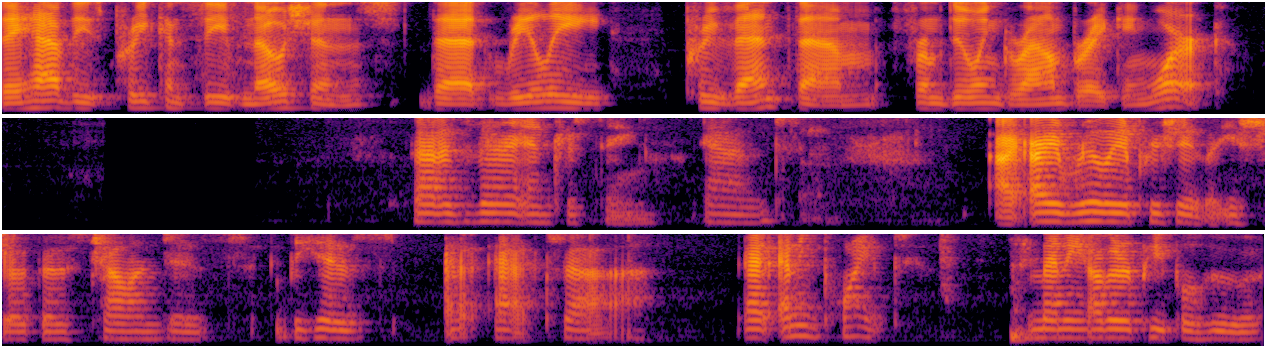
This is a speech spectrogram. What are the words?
they have these preconceived notions that really prevent them from doing groundbreaking work. That is very interesting. And I, I really appreciate that you shared those challenges because at, at, uh, at any point, many other people who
